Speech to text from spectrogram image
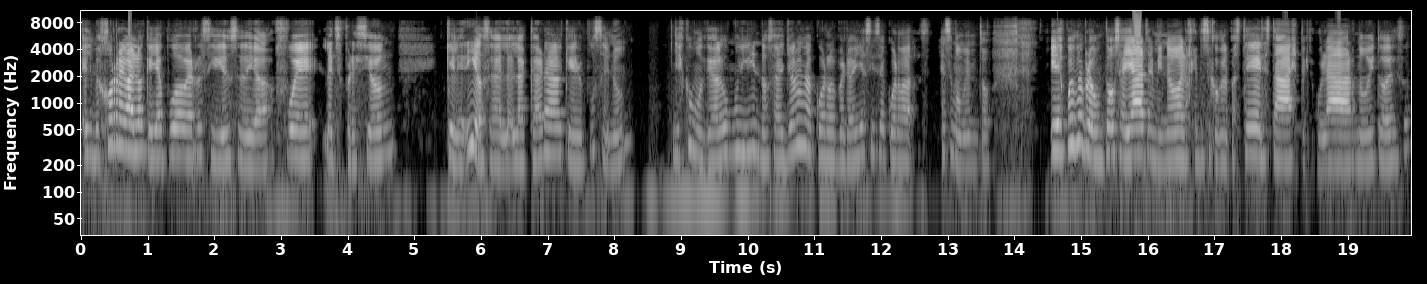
el mejor regalo que ella pudo haber recibido ese día fue la expresión que le di, o sea, la, cara que le puse, ¿no? Y es como que algo muy lindo, o sea, yo no me acuerdo, pero ella sí se acuerda ese momento. Y después me preguntó, o sea, ya terminó, la gente se comió el pastel, está espectacular, ¿no? Y todo eso.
